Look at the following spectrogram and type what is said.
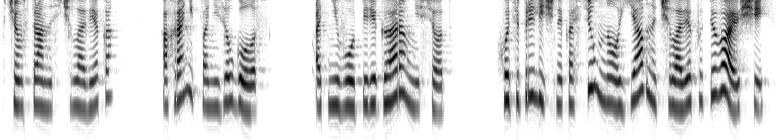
В чем странность человека? Охранник понизил голос. От него перегаром несет. Хоть и приличный костюм, но явно человек выпивающий.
